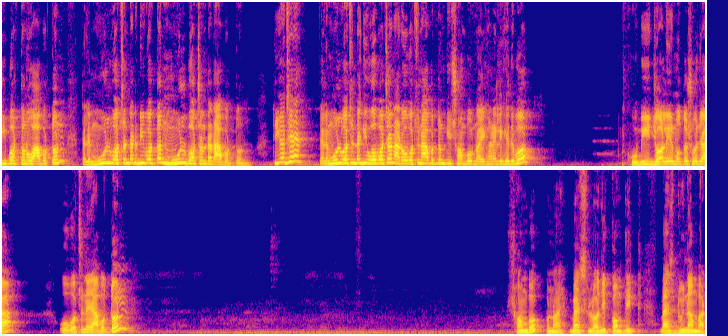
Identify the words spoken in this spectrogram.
বিবর্তন ও আবর্তন, তাহলে মূল বচনটার বিবর্তন, মূল বচনটার আবর্তন। ঠিক আছে? তাহলে মূল বচনটা কি ও বচন আর ও বচন আবর্তন কি? সম্ভব নয়। এখানে লিখে দেব, খুবই জলের মতো সোজা ও বচনের আবর্তন। সম্ভব নয়। ব্যাস লজিক কমপ্লিট ব্যাস, দুই নাম্বার।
